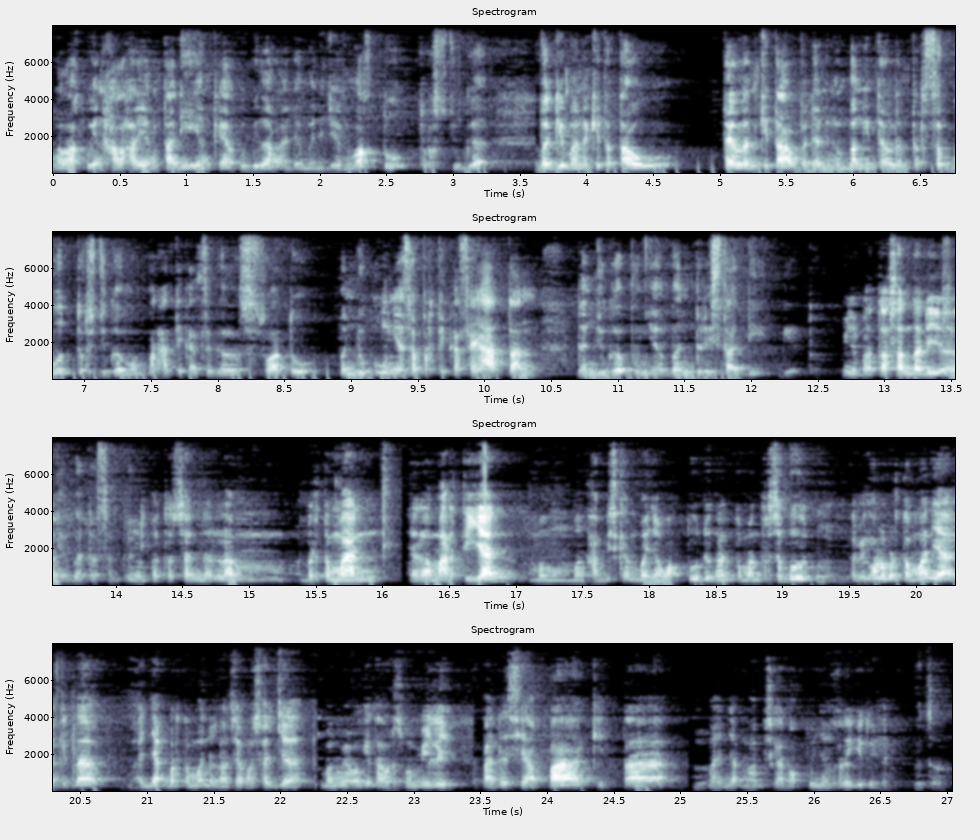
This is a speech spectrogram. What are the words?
ngelakuin hal-hal yang tadi yang kayak aku bilang ada manajemen waktu terus juga bagaimana kita tahu talent kita apa dan ngembangin talent tersebut terus juga memperhatikan segala sesuatu pendukungnya seperti kesehatan dan juga punya boundaries tadi gitu punya batasan tadi ya. Punya batasan tadi. Punya batasan dalam berteman. Dalam artian menghabiskan banyak waktu dengan teman tersebut. Hmm. tapi kalau berteman ya kita banyak berteman dengan siapa saja. Cuman memang kita harus memilih pada siapa kita banyak menghabiskan waktunya kali gitu ya. Betul.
